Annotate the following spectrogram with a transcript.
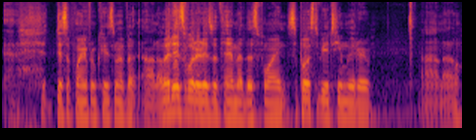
disappointing from Kuzma, but I don't know. It is what it is with him at this point. Supposed to be a team leader. I don't know.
